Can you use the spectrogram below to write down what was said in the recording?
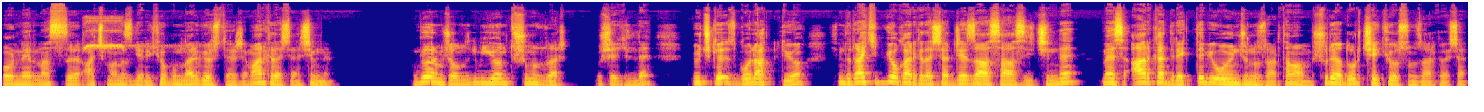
Korneri nasıl açmanız gerekiyor bunları göstereceğim. Arkadaşlar şimdi görmüş olduğunuz gibi yön tuşumuz var. Bu şekilde. 3 kez gol at diyor. Şimdi rakip yok arkadaşlar ceza sahası içinde. Mesela arka direkte bir oyuncunuz var tamam mı? Şuraya doğru çekiyorsunuz arkadaşlar.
